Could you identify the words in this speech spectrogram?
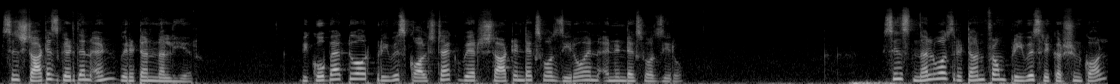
Since start is greater than end, we return null here. We go back to our previous call stack where start index was 0 and end index was 0. Since null was returned from previous recursion call,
